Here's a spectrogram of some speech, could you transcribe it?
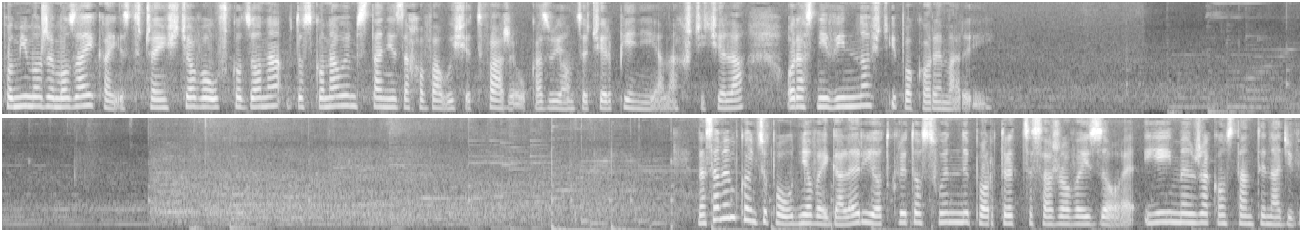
Pomimo, że mozaika jest częściowo uszkodzona, w doskonałym stanie zachowały się twarze ukazujące cierpienie Jana Chrzciciela oraz niewinność i pokorę Maryi. Na samym końcu południowej galerii odkryto słynny portret cesarzowej Zoe i jej męża Konstantyna IX.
